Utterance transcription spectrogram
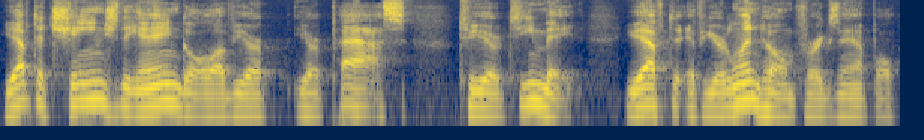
You have to change the angle of your your pass to your teammate. You have to if you're Lindholm, for example,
